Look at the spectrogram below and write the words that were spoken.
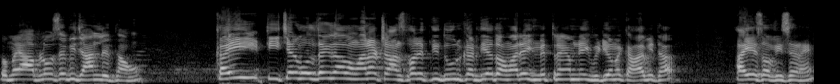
तो मैं आप लोगों से भी जान लेता हूँ। कई टीचर बोलते हैं कि साहब, हमारा ट्रांसफ़र इतनी दूर कर दिया तो हमारे एक मित्र हैं, हमने एक वीडियो में कहा भी था आई ऑफिसर हैं।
